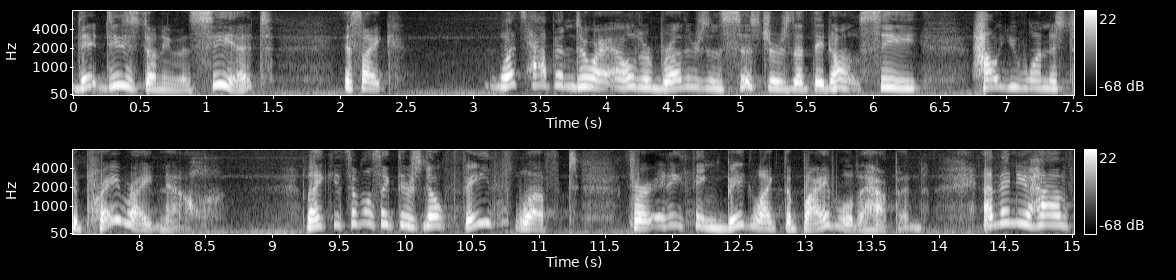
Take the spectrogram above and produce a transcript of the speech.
They, don't even see it. It's like what's happened to our elder brothers and sisters that they don't see how you want us to pray right now. Like it's almost like there's no faith left for anything big like the Bible to happen. And then you have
